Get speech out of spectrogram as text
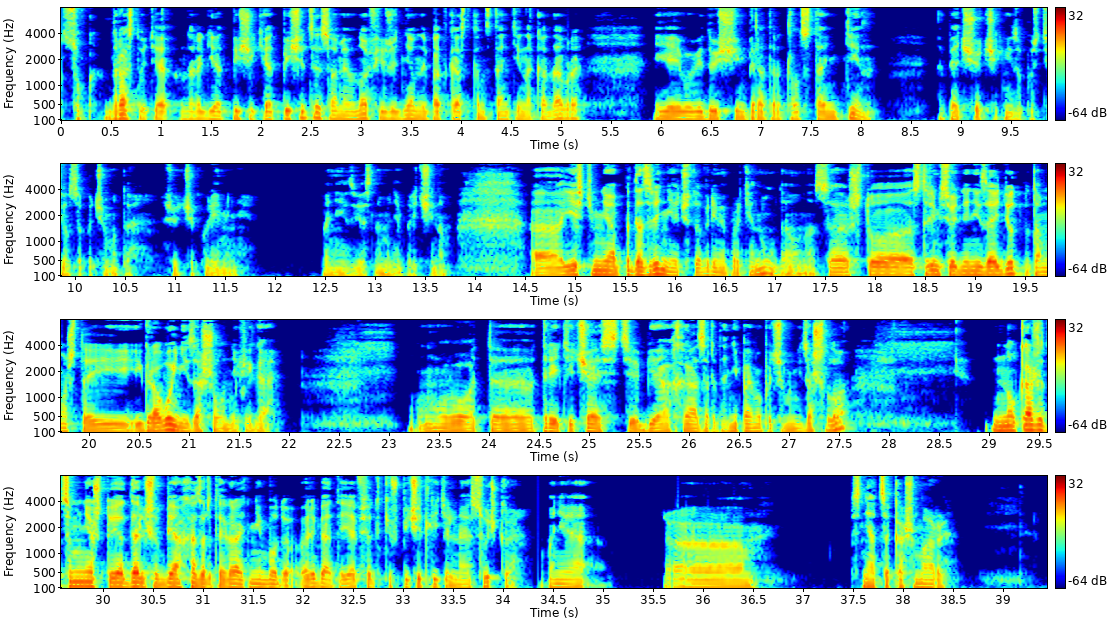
Сука. Здравствуйте, дорогие подписчики и подписчицы. С вами вновь ежедневный подкаст Константина Кадавра. И я его ведущий, император Толстантин. Опять счетчик не запустился почему-то. Счетчик времени. По неизвестным мне причинам. А, есть у меня подозрение, я что-то время протянул, да, у нас, а, что стрим сегодня не зайдет, потому что и игровой не зашел нифига. Вот, э, третья часть Биохазарда. Не пойму, почему не зашло. Но кажется мне, что я дальше в Биохазард играть не буду. Ребята, я все-таки впечатлительная сучка. Мне э, снятся кошмары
